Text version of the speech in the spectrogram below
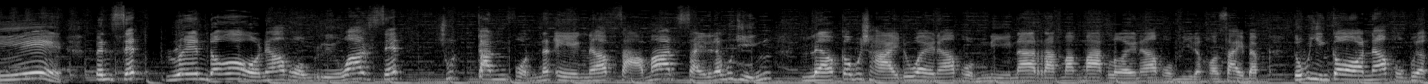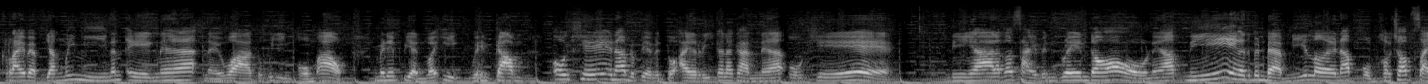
นี่เป็นเซตเรนดอลนะครับผมหรือว่าเซตชุดกันฝนนั่นเองนะครับ สามารถใส่ได้ทั้งผู้หญิง แล้วก็ผู้ชายด้วยนะครับผมนี่น่ารักมากๆเลยนะครับผมนี่เดี๋ยวขอใส่แบบตัวผู้หญิงก่อนนะครับผมเผื่อใครแบบยังไม่มีนั่นเองนะฮะไหนว่าตัวผู้หญิงผมอ้าวไม่ได้เปลี่ยนไว้อีกเวรกรรม โอเคนะเดี๋ยวเปลี่ยนเป็นตัวไอริก็แล้วกันนะโอเคนี่ฮะแล้วก็ใส่เป็นเรนดอลนะครับนี่ก็จะเป็นแบบนี้เลยนะผมเขาชอบใส่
